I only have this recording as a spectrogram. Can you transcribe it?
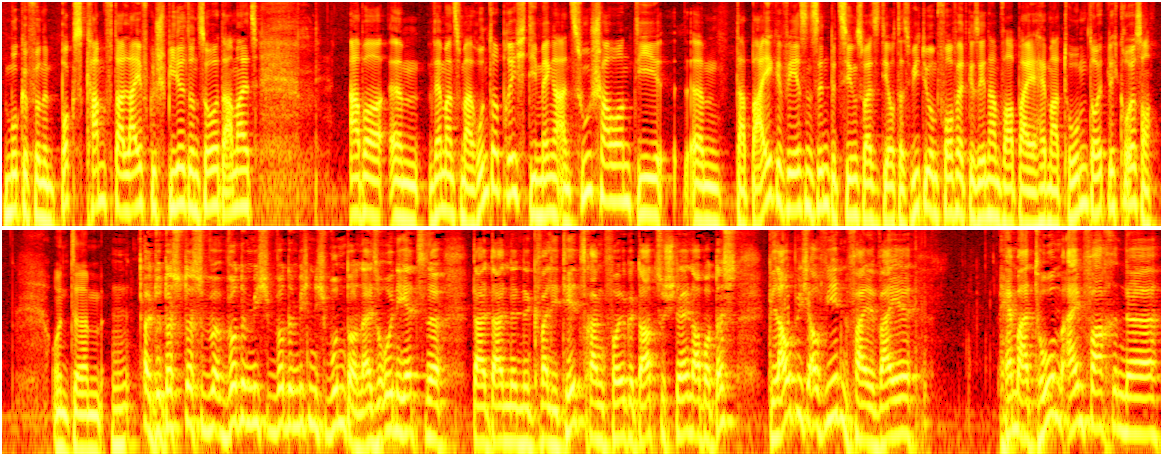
Mucke für einen Boxkampf da live gespielt und so damals. Aber ähm, wenn man es mal runterbricht, die Menge an Zuschauern, die ähm, dabei gewesen sind, beziehungsweise die auch das Video im Vorfeld gesehen haben, war bei Hämatom deutlich größer. Und ähm, also das, das würde mich, würde mich nicht wundern. Also ohne jetzt eine, da, da eine Qualitätsrangfolge darzustellen, aber das glaube ich auf jeden Fall, weil Hämatom einfach eine,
